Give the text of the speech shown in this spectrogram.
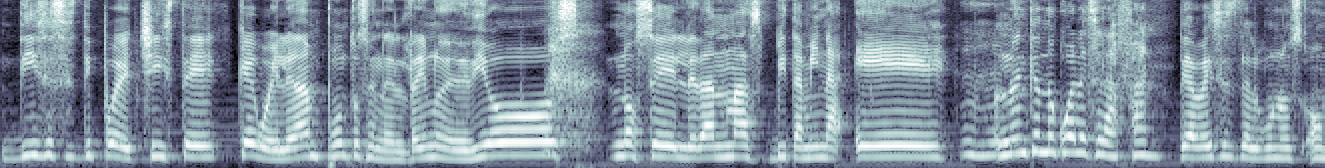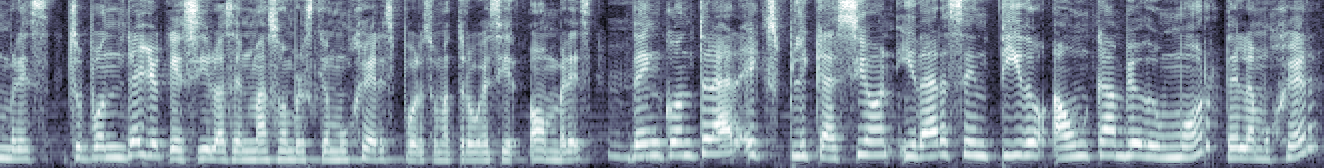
dice ese tipo de chiste, ¿qué güey? ¿Le dan puntos en el reino de Dios? No sé, ¿le dan más vitamina E? No entiendo cuál es el afán de a veces de algunos hombres. Supondría yo que sí lo hacen más hombres que mujeres, por eso me atrevo a decir hombres. De encontrar explicación y dar sentido a un cambio de humor de la mujer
